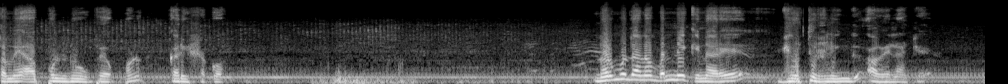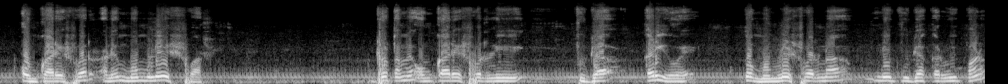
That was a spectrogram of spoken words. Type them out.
તમે આ પુલનો ઉપયોગ પણ કરી શકો. નર્મદાના બંને કિનારે જ્યોતિર્લિંગ આવેલા છે. ઓમકારેશ્વર અને મુમલેશ્વર. જો તમે ઓમકારેશ્વરની પૂજા કરી હોય, તો મુમલેશ્વરના ની પૂજા કરવી પણ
